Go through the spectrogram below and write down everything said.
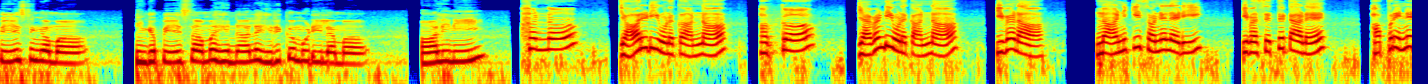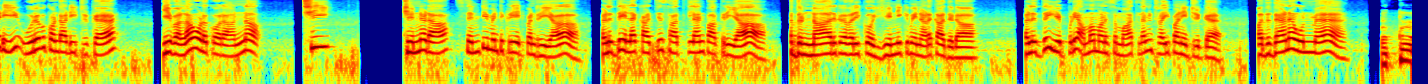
பேசுங்கம்மா. நீங்க பேசாம என்னால இருக்க முடியலம்மா. மாலினி? அண்ணா யாரடி உனக்கு அண்ணா? அக்கா எவன்டி உனக்கு அண்ணா? இவனா? நான் அன்னைக்கு சொன்னலடி இவன் செத்துட்டானே. அப்புறம் என்னடி உறவு கொண்டாடிட்டு இருக்க? இவெல்லாம் உனக்கு ஒரு அண்ணா. சி என்னடா சென்டிமெண்ட் கிரியேட் பண்றியா? அழுது எல்லாம் காய்ச்சி சாத்திக்கலான்னு பாக்குறியா? அது நான் இருக்கிற வரைக்கும் என்னைக்குமே நடக்காதுடா. அழுது எப்படி அம்மா மனசை மாத்தலாம்னு ட்ரை பண்ணிட்டு இருக்க? அதுதானே உண்மை. அக்கா.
